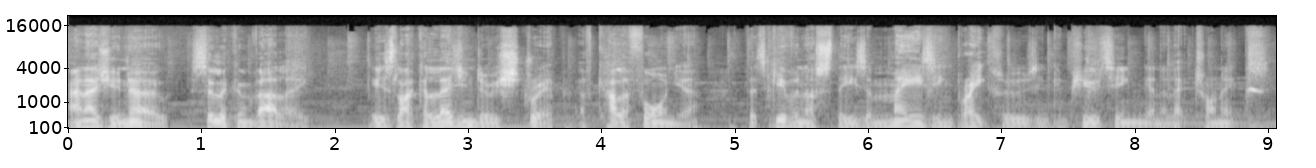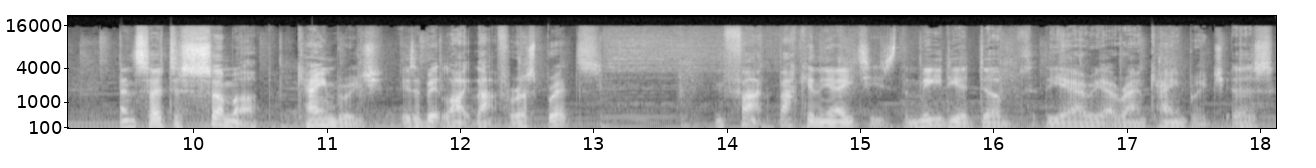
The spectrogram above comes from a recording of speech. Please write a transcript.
And as you know, Silicon Valley is like a legendary strip of California that's given us these amazing breakthroughs in computing and electronics. And so to sum up, Cambridge is a bit like that for us Brits. In fact, back in the 80s, the media dubbed the area around Cambridge as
